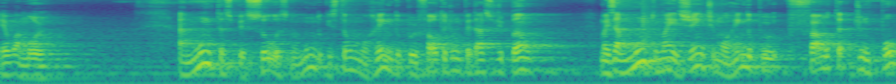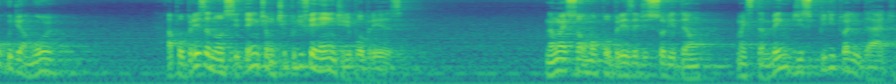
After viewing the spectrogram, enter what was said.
é o amor. Há muitas pessoas no mundo que estão morrendo por falta de um pedaço de pão, mas há muito mais gente morrendo por falta de um pouco de amor. A pobreza no Ocidente é um tipo diferente de pobreza. Não é só uma pobreza de solidão, mas também de espiritualidade.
